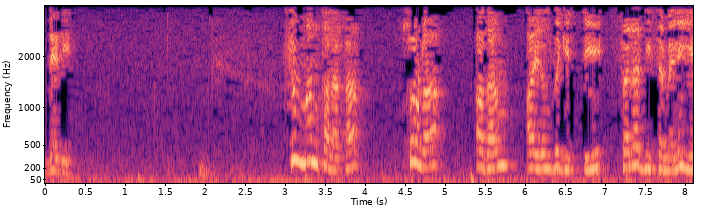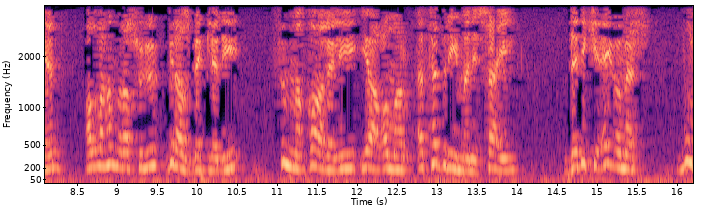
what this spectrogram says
dedi. Sümman talaka sonra adam ayrıldı gitti. Fela disemeliyen Allah'ın Resulü biraz bekledi. Sümme kâleli ya Ömer etedri meni sail dedi ki ey Ömer bu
